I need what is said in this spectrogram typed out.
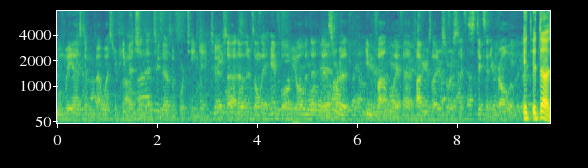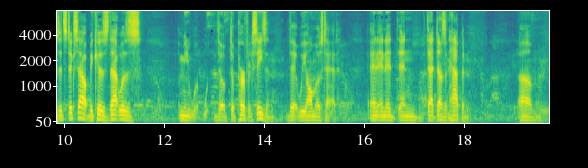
when we asked him about Western, he mentioned that 2014 game too. So I know there's only a handful of you all, but that, that sort of even five uh, five years later sort of sticks in your craw a little bit. It, it does. It sticks out because that was, I mean, w- w- the the perfect season that we almost had, and and it and that doesn't happen. Um,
